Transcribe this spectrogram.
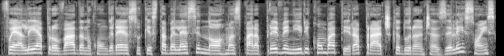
foi a lei aprovada no Congresso que estabelece normas para prevenir e combater a prática durante as eleições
